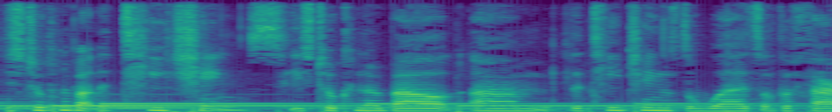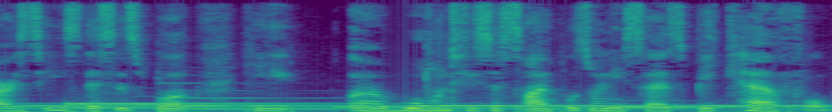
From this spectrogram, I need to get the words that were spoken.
he's talking about the teachings. He's talking about um, the teachings, the words of the Pharisees. This is what he uh, warned his disciples when he says, Be careful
